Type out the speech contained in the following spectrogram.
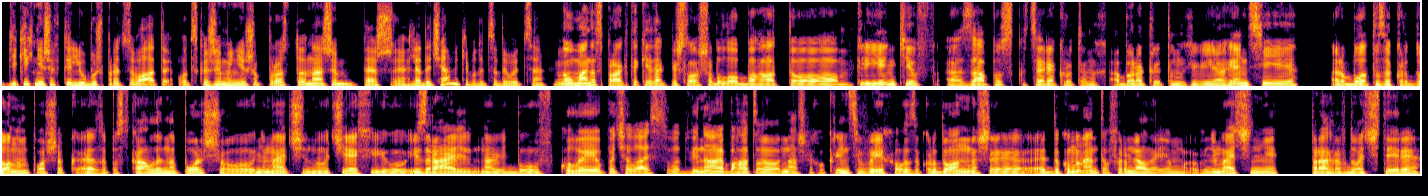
В яких нішах ти любиш працювати? От скажи мені, щоб просто нашим теж е, глядачам, які будуть це дивитися, Ну, у мене з практики так пішло, що було багато клієнтів. Е, Запуск це рекрутинг або рекрутингові агенції, робота за кордоном пошук. Е, Запускали на Польщу, Німеччину, Чехію, Ізраїль навіть був. Коли почалась от війна, багато наших українців виїхали за кордон. Ми ще е, документи оформляли їм в Німеччині. Параграф 24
